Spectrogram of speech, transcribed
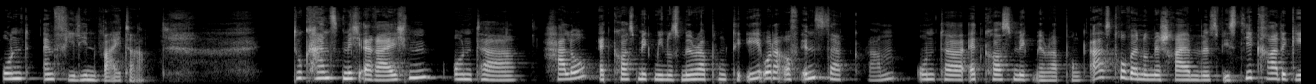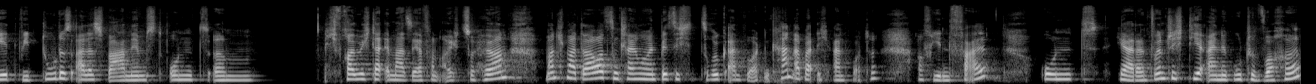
und empfehle ihn weiter. Du kannst mich erreichen unter hallo at cosmic-mirror.de oder auf Instagram unter at cosmicmirror.astro, wenn du mir schreiben willst, wie es dir gerade geht, wie du das alles wahrnimmst und ähm, ich freue mich da immer sehr von euch zu hören. Manchmal dauert es einen kleinen Moment, bis ich zurückantworten kann, aber ich antworte auf jeden Fall. Und ja, dann wünsche ich dir eine gute Woche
